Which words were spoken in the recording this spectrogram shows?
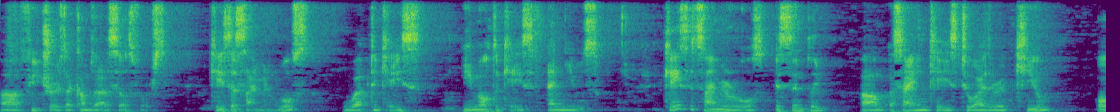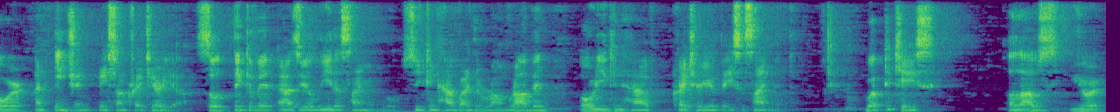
uh, features that comes out of Salesforce. Case assignment rules, web to case, email to case, and news. Case assignment rules is simply um, assigning case to either a queue or an agent based on criteria. So think of it as your lead assignment rule. So you can have either round robin or you can have criteria based assignment. Web to case allows your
